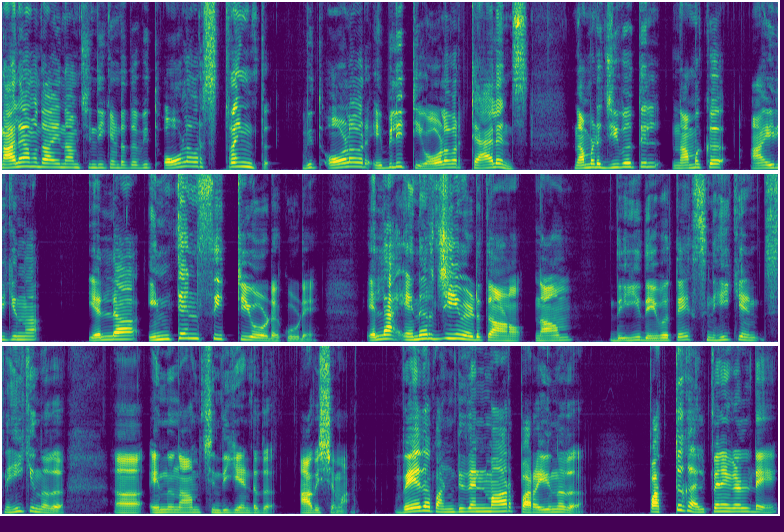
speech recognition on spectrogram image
നാലാമതായി നാം ചിന്തിക്കേണ്ടത് with all our strength with all our ability all our talents നമ്മുടെ ജീവിതത്തിൽ നമുക്ക് ആയിരിക്കുന്ന എല്ലാ ഇന്റൻസിറ്റിയോട് കൂടെ എല്ലാ എനർജിയും എടുത്താണോ നാം ഈ ദൈവത്തെ സ്നേഹിക്കേ സ്നേഹിക്കുന്നത് എന്ന് നാം ചിന്തിക്കേണ്ടത് ആവശ്യമാണ്. വേദപണ്ഡിതന്മാർ പറയുന്നത് പത്ത് കൽപ്പനകളുടെ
